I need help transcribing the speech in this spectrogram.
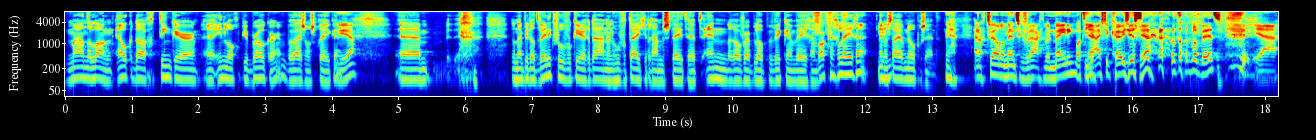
maanden lang elke dag tien keer eh, inloggen op je broker, bij wijze van spreken. Ja, Ehm, dan heb je dat weet ik veel hoeveel keer gedaan en hoeveel tijd je eraan besteed hebt. En erover hebt lopen wikken en wegen en wakker gelegen. En Mhm. dan sta je op 0%. ja. En nog 200 mensen gevraagd hun mening, wat de Ja. juiste keuze is Ja. op dat moment. Ja,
